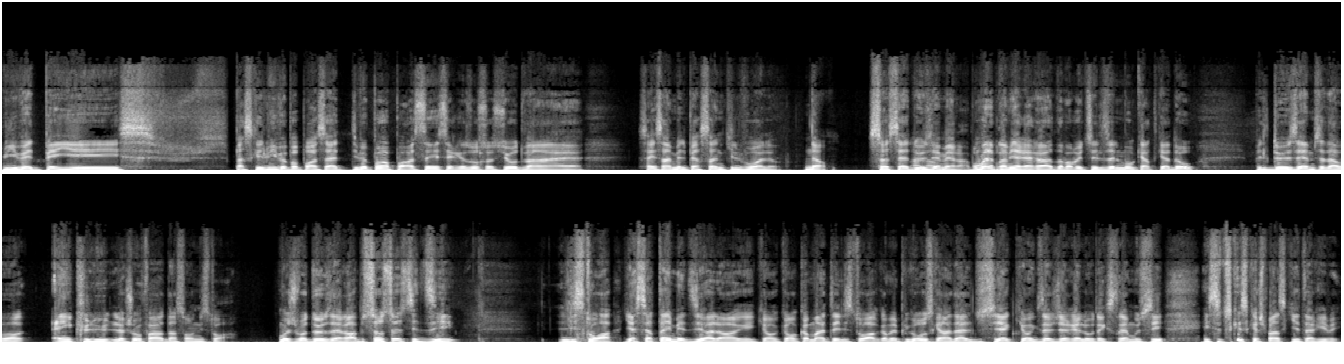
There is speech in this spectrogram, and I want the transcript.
Lui, il va être payé. Parce que lui, il veut pas passer, à- il veut pas passer ses réseaux sociaux devant euh, 500 000 personnes qui le voient là. Non. Ça, c'est la deuxième erreur. Pour moi, la première erreur, c'est d'avoir utilisé le mot carte cadeau. Puis le deuxième, c'est d'avoir inclus le chauffeur dans son histoire. Moi, je vois deux erreurs. Puis ça, ceci dit, l'histoire, il y a certains médias là, qui, ont, qui ont commenté l'histoire comme le plus gros scandale du siècle, qui ont exagéré à l'autre extrême aussi. Et sais-tu qu'est-ce que je pense qui est arrivé?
